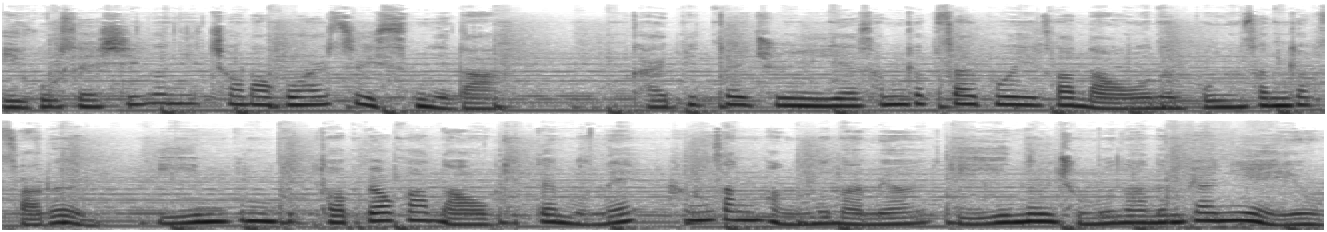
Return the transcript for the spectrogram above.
이곳의 시그니처라고 할 수 있습니다. 갈비뼈 주위에 삼겹살 부위가 나오는 본삼겹살은 2인분부터 뼈가 나오기 때문에 항상 방문하면 2인을 주문하는 편이에요.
